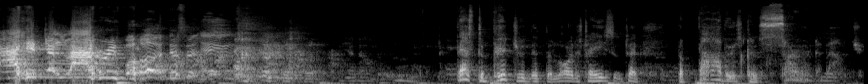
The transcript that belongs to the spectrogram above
I hit the lottery, boy. This is hey. That's the picture that the Lord is trying. He's trying. The Father is concerned about you.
